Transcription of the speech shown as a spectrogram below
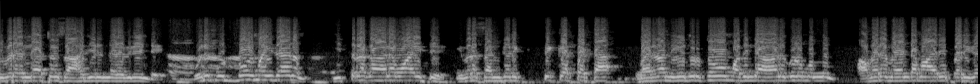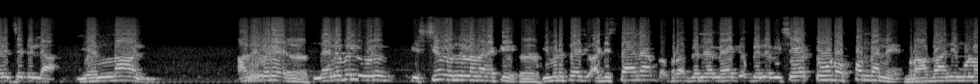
ഇവിടെ ഇല്ലാത്തൊരു സാഹചര്യം നിലവിലുണ്ട്. ഒരു ഫുട്ബോൾ മൈതാനം ഇത്ര കാലമായിട്ട് ഇവിടെ സംഘടിപ്പിക്കപ്പെട്ട ഭരണ നേതൃത്വവും അതിന്റെ ആളുകളും ഒന്നും അവരെ വേണ്ടമാരെ പരിഗണിച്ചിട്ടില്ല. എന്നാൽ അതിവരെ നിലവിൽ ഒരു ഇഷ്യൂ എന്നുള്ള നിലയ്ക്ക് ഇവിടുത്തെ അടിസ്ഥാന പിന്നെ മേഖ- പിന്നെ വിഷയത്തോടൊപ്പം തന്നെ പ്രാധാന്യമുള്ള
